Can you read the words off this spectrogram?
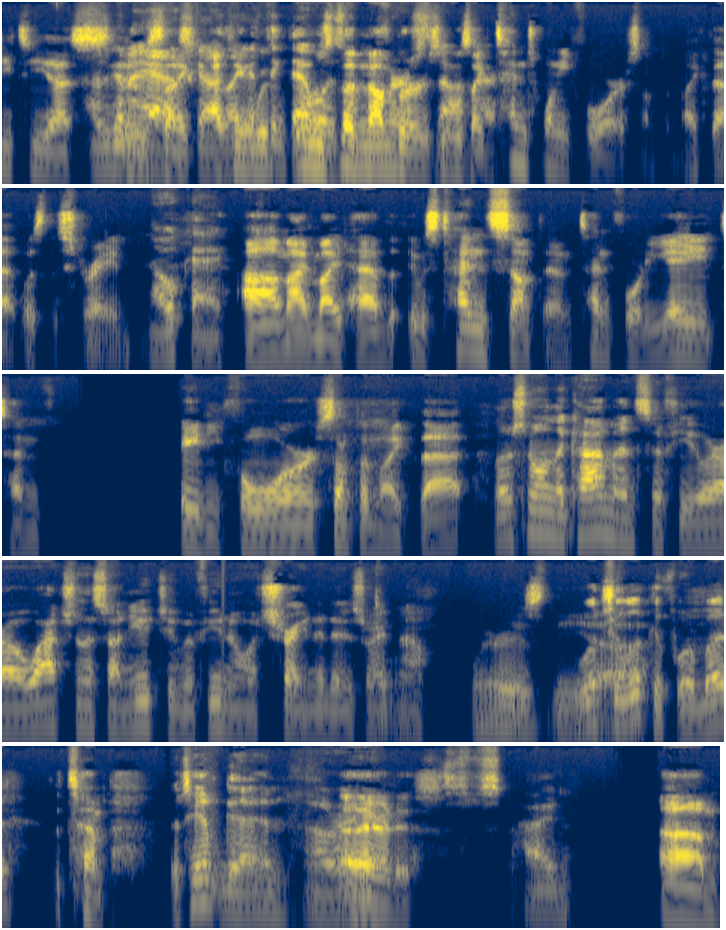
PTS. I was gonna it was ask, like I like, think I it was, think it was was the numbers. It was like 1024 or something like that was the strain. Okay. Um, I might have it was 10 something, 1048, 10 84, something like that. Let us know in the comments if you are uh, watching this on YouTube if you know what strain it is right now. Where is the What you uh, looking for, bud? the temp? The temp gun. All right. Oh, there it is. Hide. Um,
